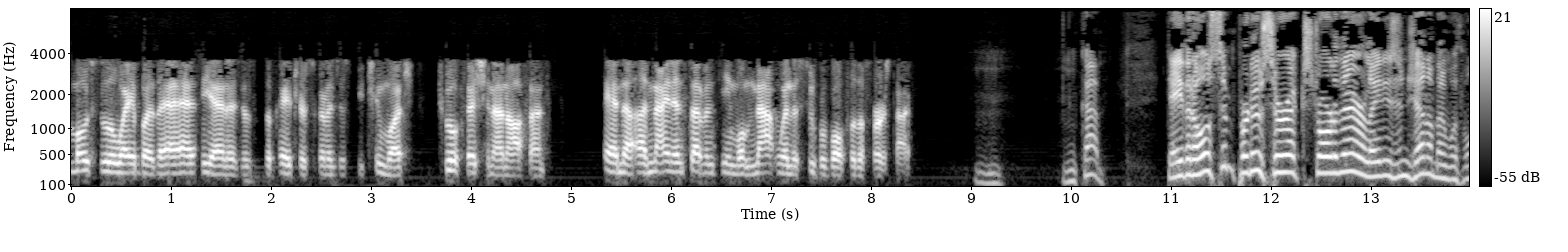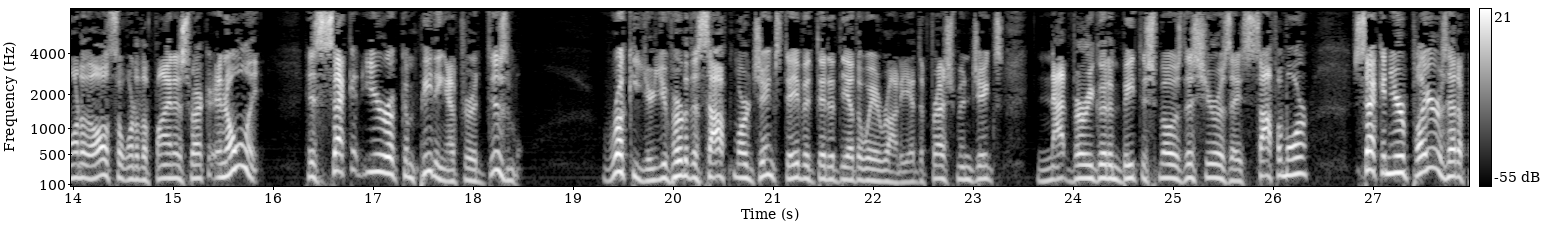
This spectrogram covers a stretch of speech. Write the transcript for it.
most of the way, but at the end, it's just the Patriots are going to just be too much, too efficient on offense, and uh, a nine and seven team will not win the Super Bowl for the first time. Okay. David Olson, producer extraordinaire, ladies and gentlemen, with one of the, also one of the finest records, and only his second year of competing after a dismal rookie year. You've heard of the sophomore jinx. David did it the other way around. He had the freshman jinx, not very good and beat the schmoes this year as a sophomore. Second year player has had a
